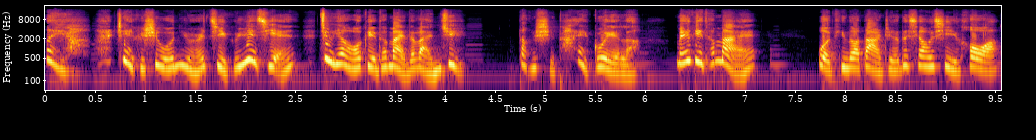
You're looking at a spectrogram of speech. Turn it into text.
哎呀，这个是我女儿几个月前就要我给她买的玩具，当时太贵了，没给她买。我听到打折的消息以后啊，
